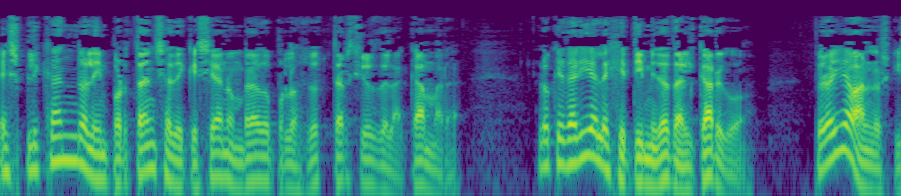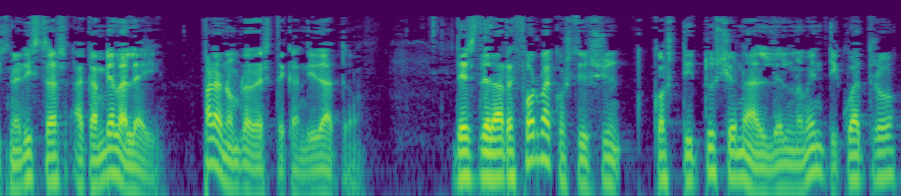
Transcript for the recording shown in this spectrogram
explicando la importancia de que sea nombrado por los dos tercios de la Cámara, lo que daría legitimidad al cargo. Pero allá van los kirchneristas a cambiar la ley para nombrar a este candidato. Desde la reforma constitucional del 94,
